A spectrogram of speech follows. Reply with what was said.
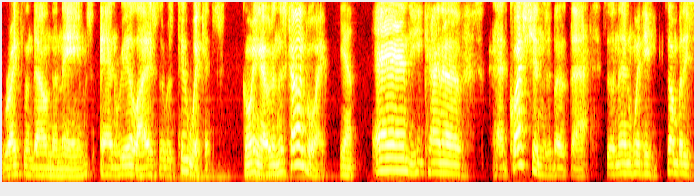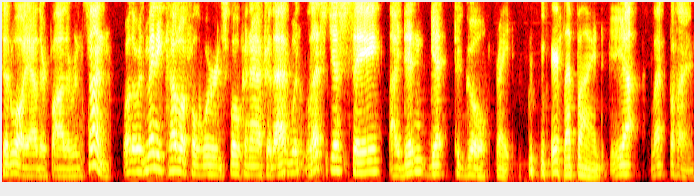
rifling down the names and realized there was two Wicketts going out in this convoy. Yeah. And he kind of had questions about that. So then when he somebody said, "Well, yeah, they're father and son." Well, there was many colorful words spoken after that. But let's just say I didn't get to go. Right. You're left behind. Yeah, left behind.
